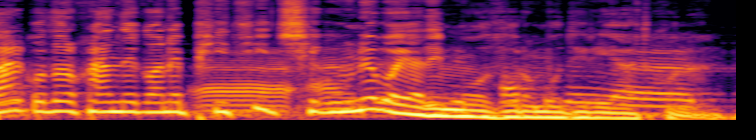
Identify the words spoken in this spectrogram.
برگزار کنندگان پیتی چگونه باید این موضوع را مدیریت کنند؟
